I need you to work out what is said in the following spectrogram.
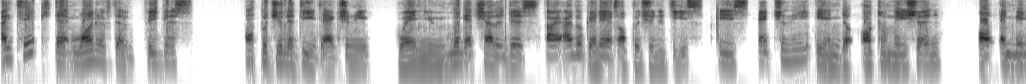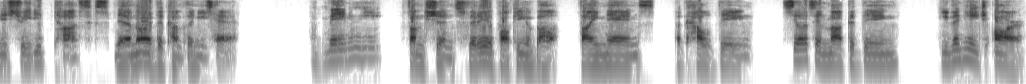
I think that one of the biggest opportunities actually when you look at challenges, I, I look at it as opportunities, is actually in the automation of administrative tasks that a lot of the companies have. Many functions, whether you're talking about finance, accounting, sales and marketing, even HR,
